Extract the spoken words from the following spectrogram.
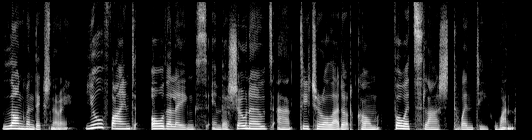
Longman Dictionary. You'll find all the links in the show notes at teacherola.com forward slash 21.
